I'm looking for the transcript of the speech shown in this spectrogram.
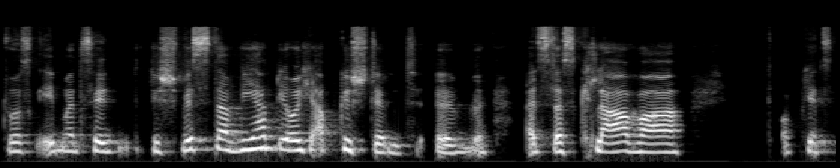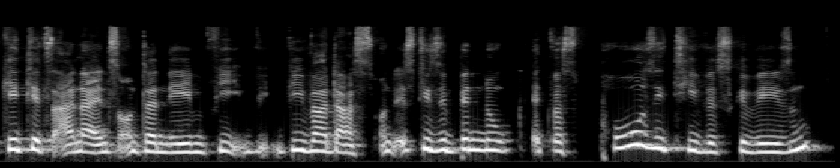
Du hast eben erzählt, Geschwister, wie habt ihr euch abgestimmt, äh, als das klar war, ob jetzt geht jetzt einer ins Unternehmen? Wie, wie, wie war das? Und ist diese Bindung etwas Positives gewesen?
